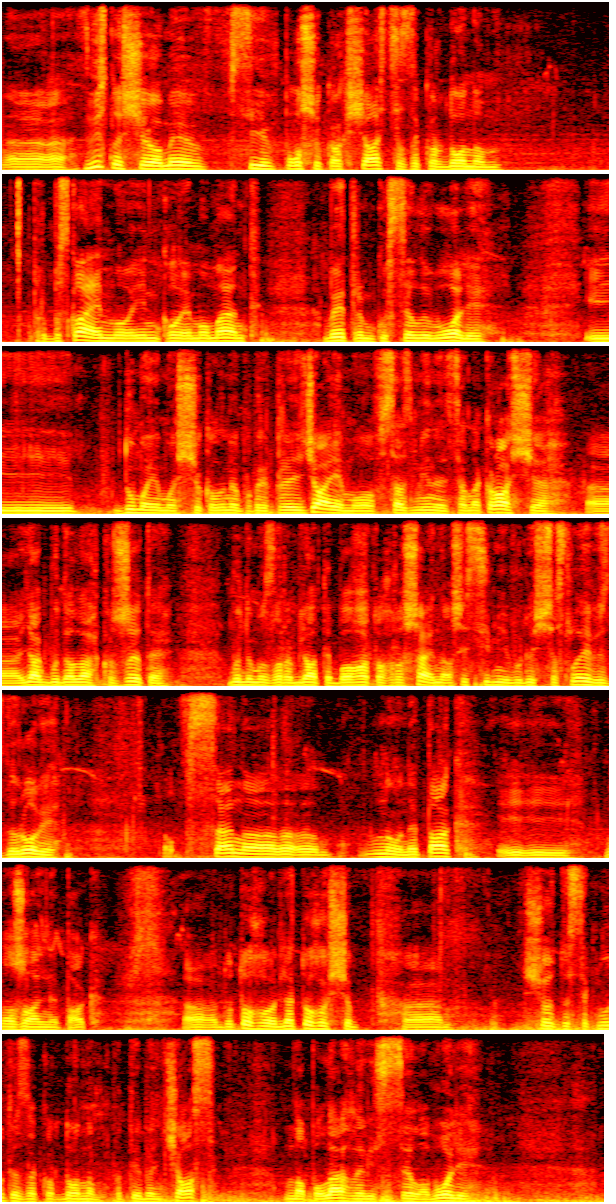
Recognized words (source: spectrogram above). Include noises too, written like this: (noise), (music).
Е, звісно, що ми всі в пошуках щастя за кордоном пропускаємо інколи момент витримку сили волі і думаємо, що коли ми приїжджаємо, все зміниться на краще, е, як буде легко жити, будемо заробляти багато грошей, наші сім'ї будуть щасливі, здорові. Все на, ну, не так і, на жаль, не так. Е, До того, для того, щоб е, щось досягнути за кордоном, потрібен час, наполегливість, сила волі,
